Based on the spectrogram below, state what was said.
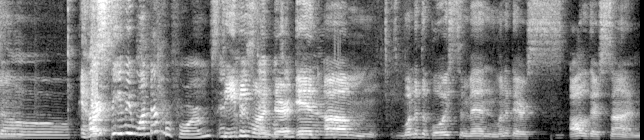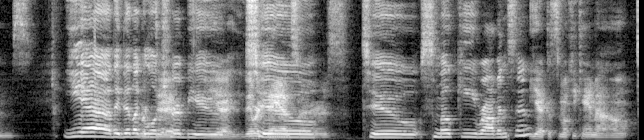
So, And oh, her- Stevie Wonder performs. Stevie Chris Wonder Stapleton and um one of the Boyz II Men, one of their all of their sons. yeah, they did like a little da- tribute. Yeah, they were to, dancers. to Smokey Robinson. Yeah, because Smokey came out.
